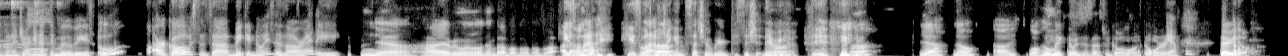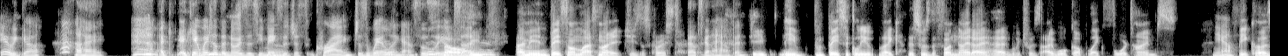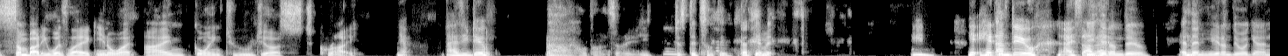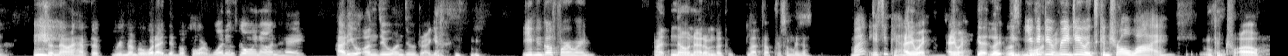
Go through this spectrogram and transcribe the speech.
Welcome to Dragon at the Movies. Oh, our co-host is uh making noises already. Yeah. Hi, everyone. Welcome. Blah blah blah blah blah. He's la- he's lounging Huh? in such a weird position. There Huh? we go. Huh? Yeah? No? Oh, well, he'll make noises as we go along. Don't worry. Yeah. There you Oh. go. There we go. Hi. I, I can't wait till the noises he makes Yeah. is just crying, just wailing, absolutely Oh, upset. he. I mean, based on last night, Jesus Christ. That's gonna happen. He he basically like this was the fun night I had, which was I woke up like four times Yeah. because somebody was like, you know what? I'm going to just cry. Yep, as you do. Oh, hold on, sorry. He just did something. God damn it. Hit, hit just- undo. I saw he that. hit undo and then he hit undo again. So now I have to remember what I did before. What is going on? Hey, how do you undo undo dragon? you can go forward. Uh, no, not on the laptop for some reason. What? Yes, you can. Anyway, anyway, yeah, let, let's you you move could on, do Dragon. redo. It's control Y. Control. Oh,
